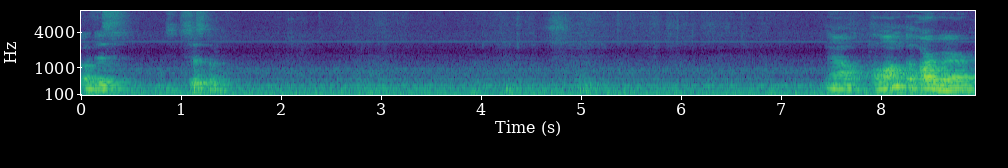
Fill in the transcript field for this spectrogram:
of this system. Now, along with the hardware,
